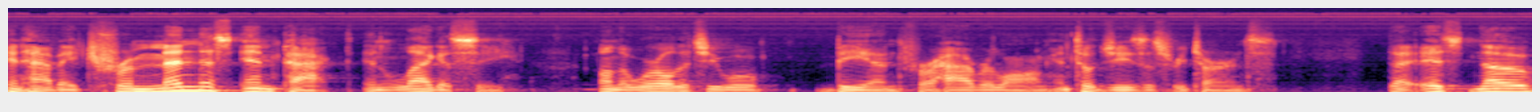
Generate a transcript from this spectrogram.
can have a tremendous impact and legacy on the world that you will be in for however long until Jesus returns. That it's no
